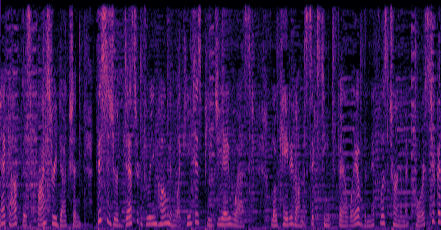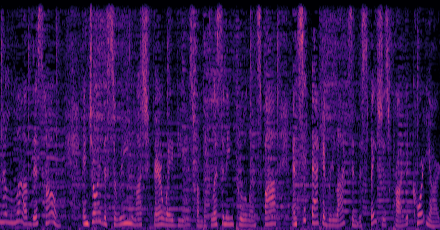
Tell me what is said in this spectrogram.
check out this price reduction. This is your desert dream home in La Quintas PGA West. Located on the 16th fairway of the Nicklaus Tournament course, you're going to love this home. Enjoy the serene, lush fairway views from the glistening pool and spa, and sit back and relax in the spacious private courtyard.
